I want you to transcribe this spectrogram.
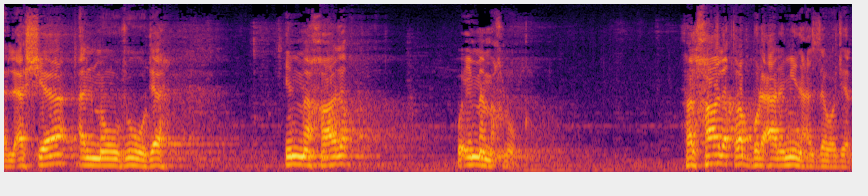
الأشياء الموجودة إما خالق وإما مخلوق. فالخالق رب العالمين عز وجل.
